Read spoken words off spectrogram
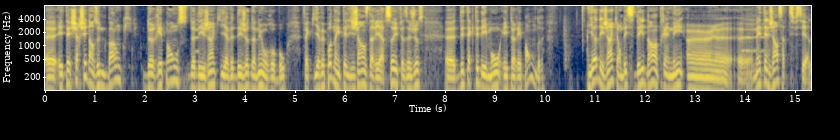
euh, étaient cherchées dans une banque de réponses de des gens qui avaient déjà donné au robot. Fait qu'il n'y avait pas d'intelligence derrière ça. Il faisait juste euh, détecter des mots et te répondre. Il y a des gens qui ont décidé d'entraîner un, euh, une intelligence artificielle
